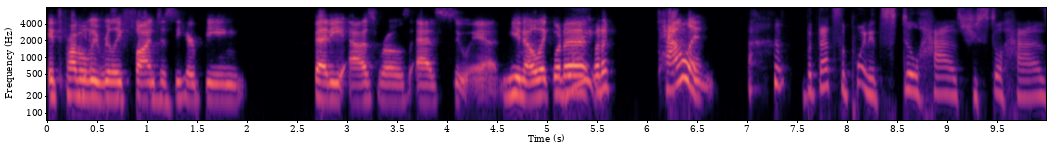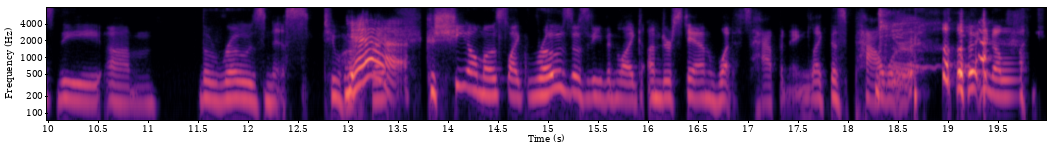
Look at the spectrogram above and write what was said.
it's probably Yeah, really fun to see her being Betty as Rose as Sue Ann. You know, like what a Right. what a talent. but that's the point. It still has she still has the um the roseness to her. Yeah. Because she almost like Rose doesn't even like understand what is happening, like this power. you know, like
